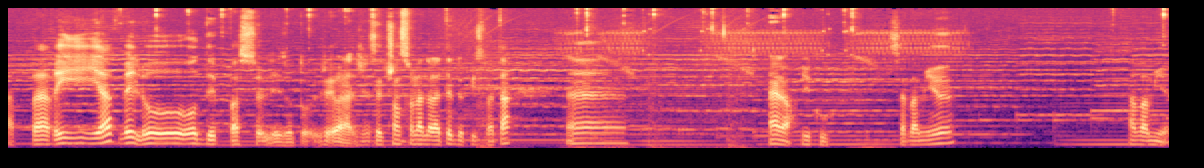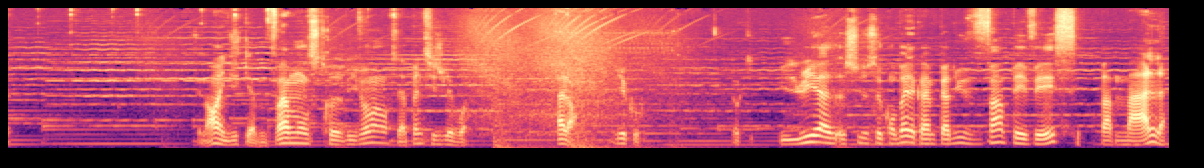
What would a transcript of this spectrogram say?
À Paris, à vélo, on dépasse les autos. Voilà, j'ai cette chanson là dans la tête depuis ce matin. Euh... Alors, du coup, ça va mieux? Ça va mieux. C'est marrant, ils disent qu'il y a 20 monstres vivants, c'est à peine si je les vois. Alors, du coup. Donc, lui, à l'issue de ce combat, il a quand même perdu 20 PV, c'est pas mal.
